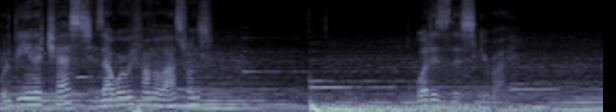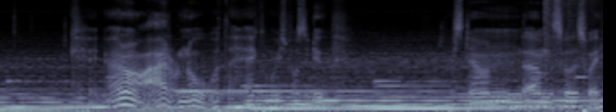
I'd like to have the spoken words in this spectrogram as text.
would it be in a chest? Is that where we found the last ones? What is this nearby? Okay, I don't know. I don't know what the heck are we supposed to do. Press down. Um, let's go this way.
